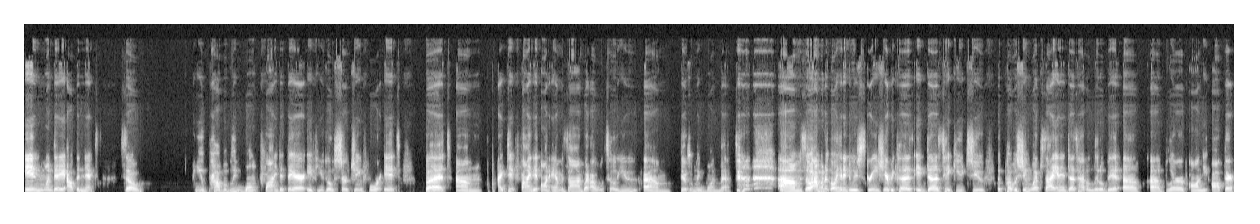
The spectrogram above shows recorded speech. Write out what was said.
in one day, out the next. So you probably won't find it there if you go searching for it. But um, I did find it on Amazon, but I will tell you, um, there's only one left. um, so I'm going to go ahead and do a screen share because it does take you to the publishing website and it does have a little bit of a blurb on the author.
